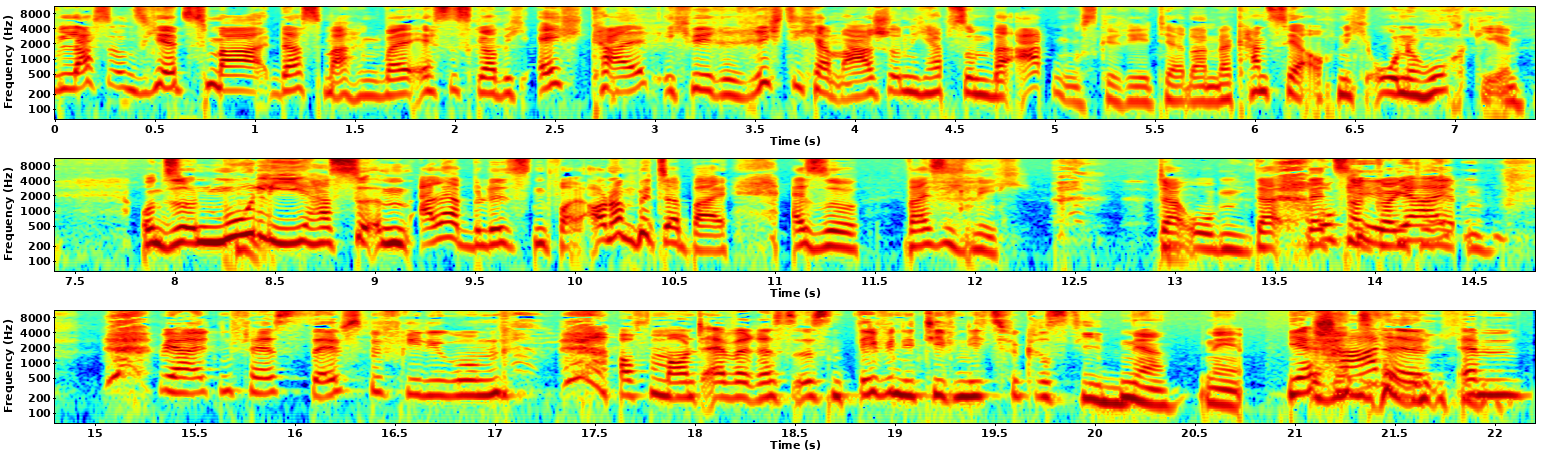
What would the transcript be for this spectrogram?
lass uns jetzt mal das machen, weil es ist, glaube ich, echt kalt. Ich wäre richtig am Arsch und ich habe so ein Beatmungsgerät ja dann. Da kannst du ja auch nicht ohne hochgehen. Und so ein Muli hast du im allerblödsten Fall auch noch mit dabei. Also, weiß ich nicht. Da oben. Da, that's not Okay, going wir to halten, happen. wir halten fest, Selbstbefriedigung auf dem Mount Everest ist definitiv nichts für Christine. Ja, nee. Ja, schade. Ähm,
